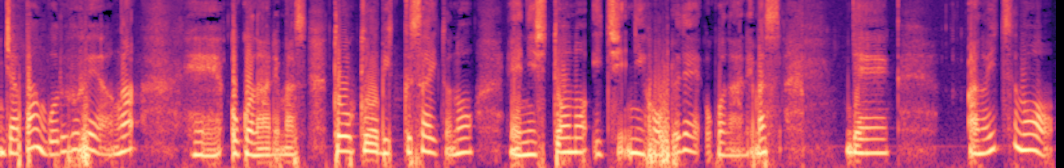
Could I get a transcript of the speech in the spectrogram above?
ジャパンゴルフフェアが、えー、行われます。東京ビッグサイトの、えー、西東の1、2ホールで行われます。で、あの、いつも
